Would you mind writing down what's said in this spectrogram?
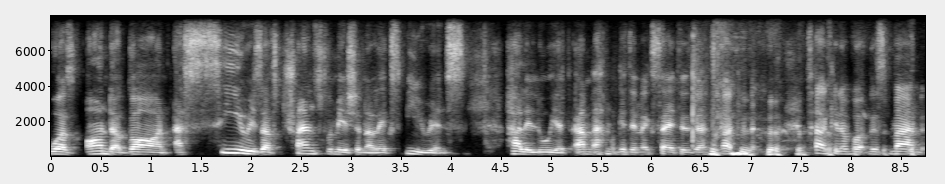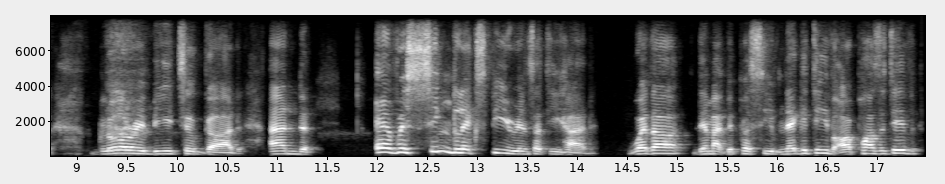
who has undergone a series of transformational experience. Hallelujah. I'm, I'm getting excited I'm talking, talking about this man. Glory be to God. And every single experience that he had, whether they might be perceived negative or positive,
